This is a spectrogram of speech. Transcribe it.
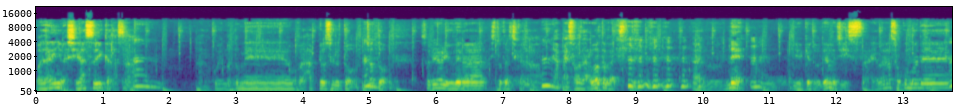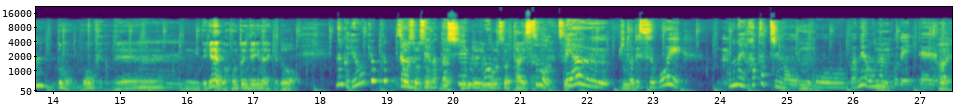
話題にはしやすいからさ、あのうんこういうまとめを発表すると、ちょっとそれより上な人たちから「うん。やっぱりそうだろ」うとかっつって あのねうん言うけどでも実際はそこまでうん。とも思うけどね、ううんできない子は本当にできないけどななんか両極端で私もそう出会う人ですごい、この前二十歳の子がね、女の子でいて、はい。い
